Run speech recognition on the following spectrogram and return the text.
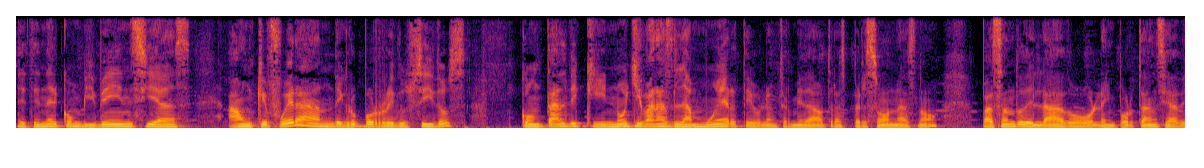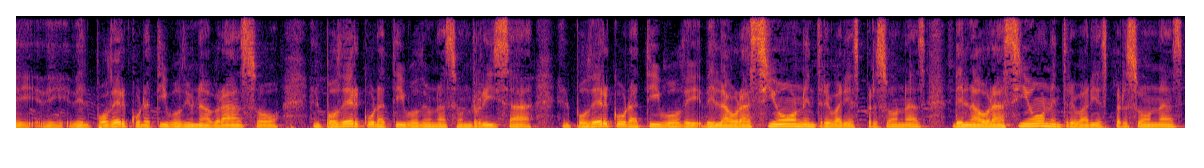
de tener convivencias, aunque fueran de grupos reducidos, con tal de que no llevaras la muerte o la enfermedad a otras personas, ¿no? Pasando de lado la importancia de, del poder curativo de un abrazo, el poder curativo de una sonrisa, el poder curativo de, de la oración entre varias personas, de la oración entre varias personas,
